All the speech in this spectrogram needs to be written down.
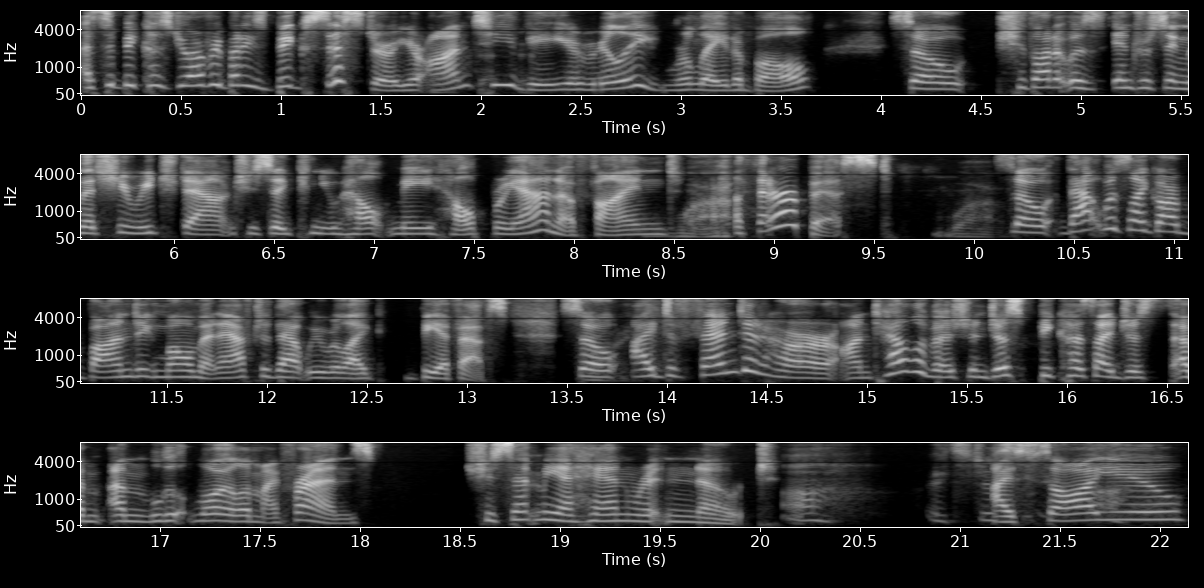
i said because you're everybody's big sister you're on tv you're really relatable so she thought it was interesting that she reached out and she said can you help me help rihanna find Wow. a therapist Wow. So that was like our bonding moment. After that, we were like BFFs. So Nice. I defended her on television just because I just I'm, I'm loyal to my friends. She sent me a handwritten note. Oh, it's just I saw oh, you.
